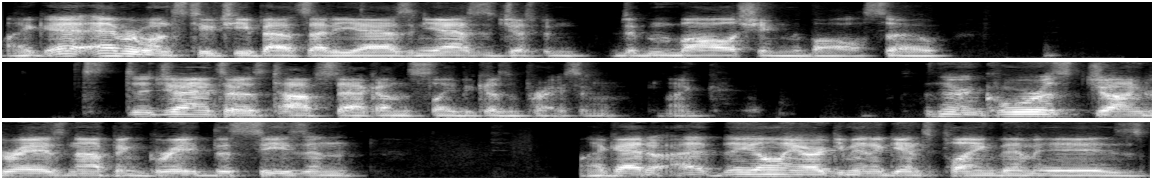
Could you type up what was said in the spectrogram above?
Like everyone's too cheap outside of Yaz, and Yaz has just been demolishing the ball. So the Giants are the top stack on the slate because of pricing. Like they're in Coors. Jon Gray has not been great this season. Like I, don't- I the only argument against playing them is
